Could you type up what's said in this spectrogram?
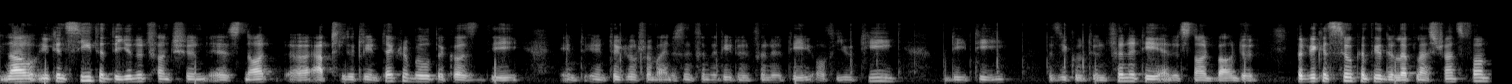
now you can see that the unit function is not uh, absolutely integrable because the in integral from minus infinity to infinity of ut dt is equal to infinity and it's not bounded. But we can still compute the Laplace transform.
